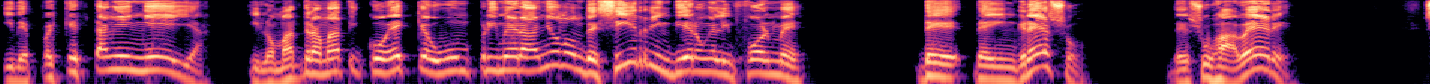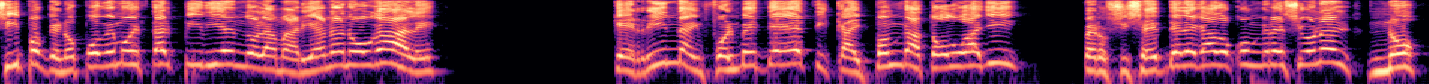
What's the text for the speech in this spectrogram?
y después que están en ella, y lo más dramático es que hubo un primer año donde sí rindieron el informe de, de de sus haberes. Sí, porque no podemos estar pidiéndole a Mariana Nogales que rinda informes de ética y ponga todo allí, pero si se es delegado congresional, no.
